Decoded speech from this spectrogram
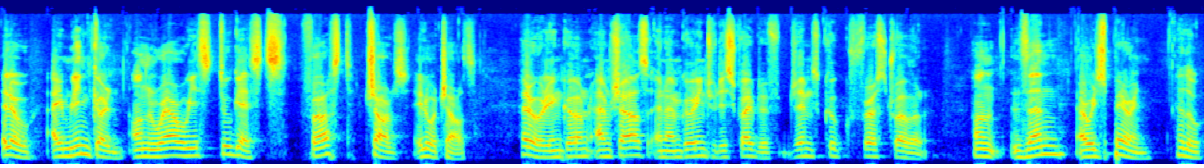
Hello, I'm Lincoln, and we're with two guests. First, Charles. Hello, Charles. Hello, Lincoln. I'm Charles, and I'm going to describe the James Cook first travel. And then there is Perrin. Hello,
